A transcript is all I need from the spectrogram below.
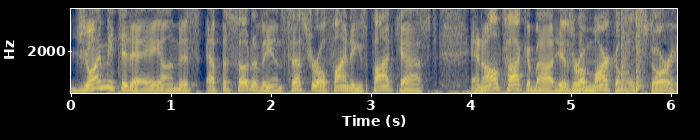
Join me today on this episode of the Ancestral Findings Podcast, and I'll talk about his remarkable story.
